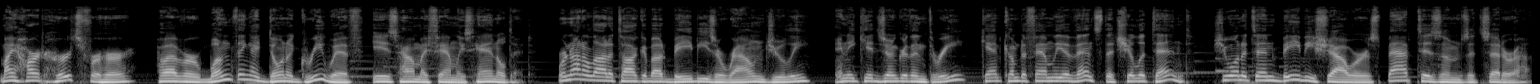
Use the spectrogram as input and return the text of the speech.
My heart hurts for her. However, one thing I don't agree with is how my family's handled it. We're not allowed to talk about babies around Julie. Any kids younger than three can't come to family events that she'll attend. She won't attend baby showers, baptisms, etc.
